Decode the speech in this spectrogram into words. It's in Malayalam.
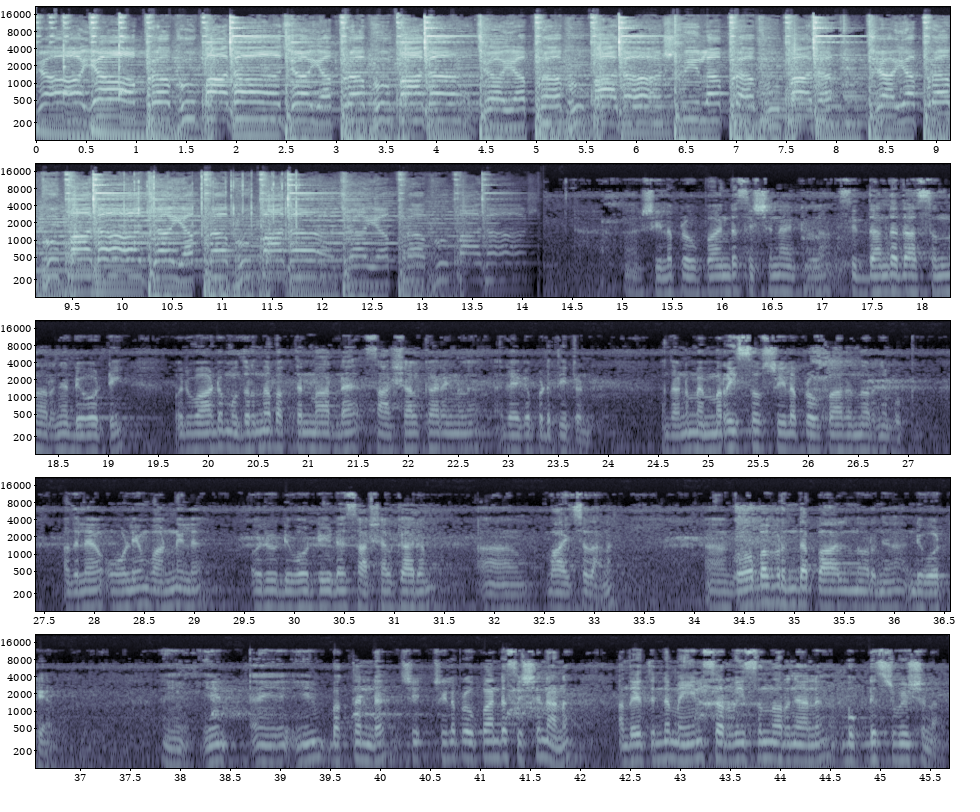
ജയ ജയ ജയ ശ്രീല ജയ ജയ ജയ ശീല പ്രഭുപാദിന്റെ ശിഷ്യനായിട്ടുള്ള സിദ്ധാന്തദാസ് എന്ന് പറഞ്ഞ ഡിവോട്ടി ഒരുപാട് മുതിർന്ന ഭക്തന്മാരുടെ സാക്ഷാത്കാരങ്ങൾ രേഖപ്പെടുത്തിയിട്ടുണ്ട്. അതാണ് മെമ്മറീസ് ഓഫ് ശ്രീല പ്രഭുപാദ് എന്ന് പറഞ്ഞ ബുക്ക് അതിലെ വോളിയം വണ്ണിൽ ഒരു ഡിവോട്ടിയുടെ സാക്ഷാത്കാരം വായിച്ചതാണ്. ഗോപവൃന്ദപാൽ എന്ന് പറഞ്ഞ ഡിവോട്ടിയാണ് ഈ- ഈ ഭക്തന്റെ ശ്രീ- ശ്രീല പ്രഭുപാന്റെ ശിഷ്യനാണ്. അദ്ദേഹത്തിന്റെ മെയിൻ സർവീസ് എന്ന് പറഞ്ഞാൽ ബുക്ക് ഡിസ്ട്രിബ്യൂഷനാണ്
